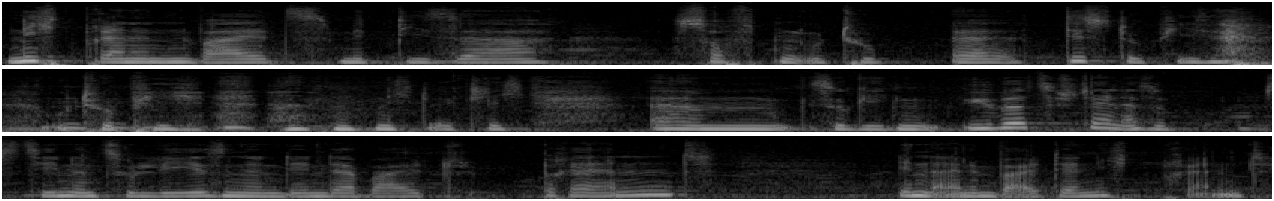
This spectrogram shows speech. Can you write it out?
nicht brennenden Walds mit dieser soften Utop äh, Dystopie, Utopie, nicht wirklich, ähm, so gegenüberzustellen, also Szenen zu lesen, in denen der Wald brennt, in einem Wald, der nicht brennt.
